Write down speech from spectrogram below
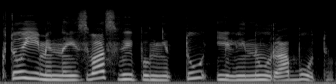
кто именно из вас выполнит ту или иную работу?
